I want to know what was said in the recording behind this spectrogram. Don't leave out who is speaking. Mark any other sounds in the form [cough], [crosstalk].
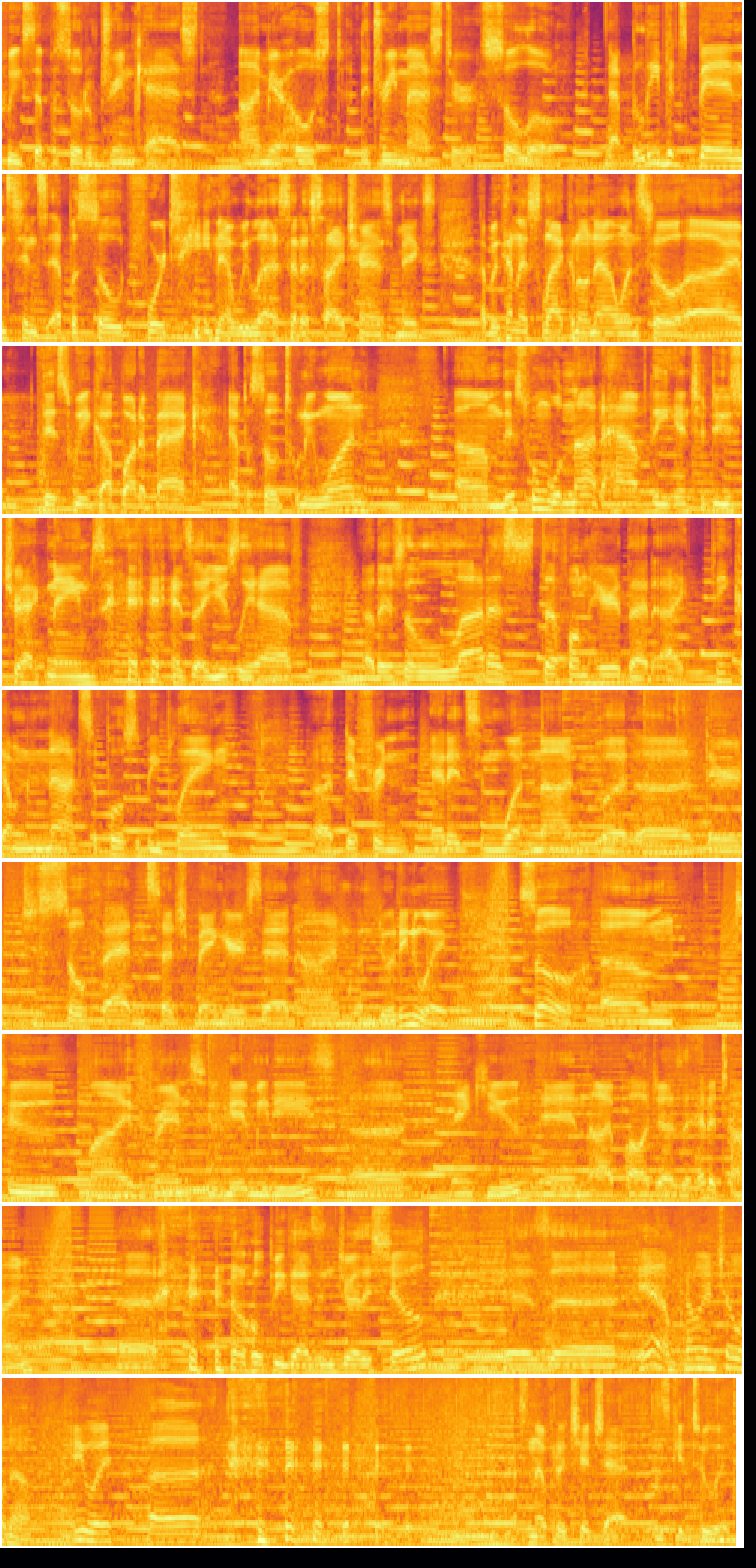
Speaker 1: this week's episode of Dreamcast. I'm your host, the Dream Master, Solo. I believe it's been since episode 14 that we last had a Psytrance mix. I've been kind of slacking on that one, so uh, this week I brought it back, episode 21. Um, this one will not have the introduced track names [laughs] as I usually have. Uh, there's a lot of stuff on here that I think I'm not supposed to be playing, uh, different edits and whatnot, but uh, they're just so fat and such bangers that I'm going to do it anyway. So, um, to my friends who gave me these, uh, thank you, and I apologize ahead of time. Uh, I [laughs] hope you guys enjoy the show, because uh, yeah, I'm probably in trouble now. Anyway, uh, [laughs] that's enough of the chit chat. Let's get to it.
